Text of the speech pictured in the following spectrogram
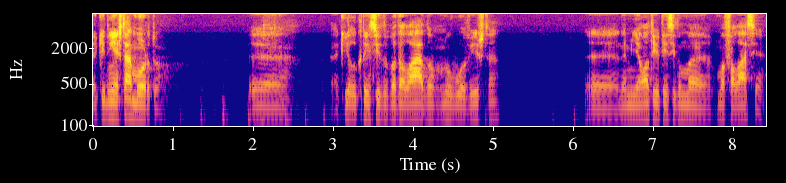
Aqui ninguém está morto. Uh, aquilo que tem sido badalado no Boa Vista, na minha ótica, tem sido uma, uma falácia.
